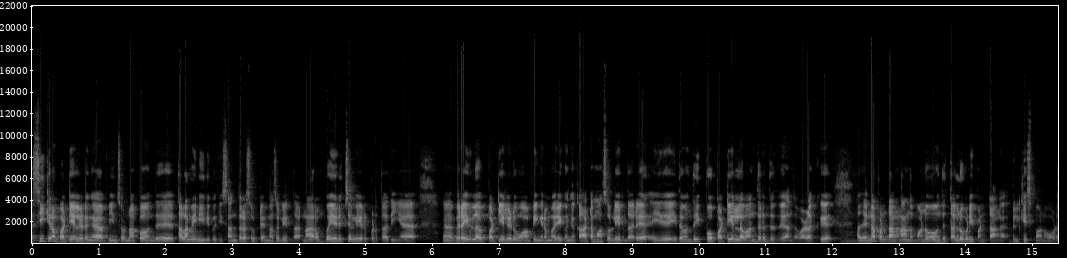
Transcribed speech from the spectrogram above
சீக்கிரம் பட்டியலிடுங்க அப்படின்னு சொன்னப்போ வந்து தலைமை நீதிபதி சந்திரசூட் என்ன சொல்லியிருந்தாருன்னா ரொம்ப எரிச்சல் ஏற்படுத்தாதீங்க. விரைவில் பட்டியலிடுவோம் அப்படிங்கிற மாதிரி கொஞ்சம் காட்டமா சொல்லியிருந்தாரு. இது இதை வந்து இப்போ பட்டியலில் வந்திருந்தது அந்த வழக்கு. அது என்ன பண்ணிட்டாங்கன்னா அந்த மனுவை வந்து தள்ளுபடி பண்ணிட்டாங்க. பில்கிஸ் பானுவோட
